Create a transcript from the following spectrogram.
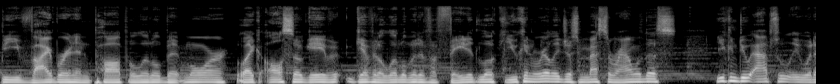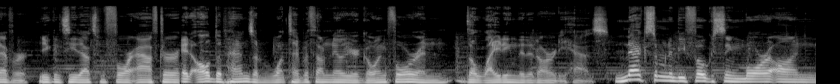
be vibrant and pop a little bit more like also gave give it a little bit of a faded look you can really just mess around with this you can do absolutely whatever. You can see that's before, after. It all depends on what type of thumbnail you're going for and the lighting that it already has. Next, I'm going to be focusing more on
